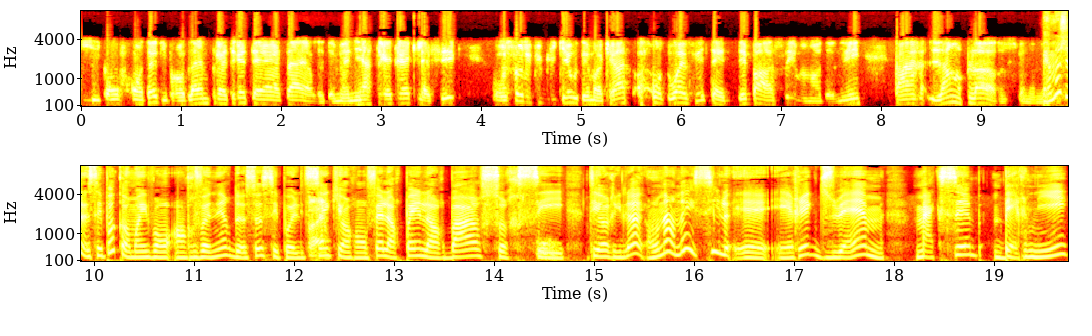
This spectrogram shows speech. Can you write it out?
qui est confronté à des problèmes très, très terre à terre, de manière très, très classique soit républicain ou démocrate, on doit vite être dépassé à un moment donné par l'ampleur de ce phénomène. Mais moi, je ne sais pas comment ils vont en revenir de ça, ces politiciens qui auront fait leur pain, leur beurre sur ces oh. théories-là. On en a ici, là, euh, Éric Duhem, Maxime Bernier,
